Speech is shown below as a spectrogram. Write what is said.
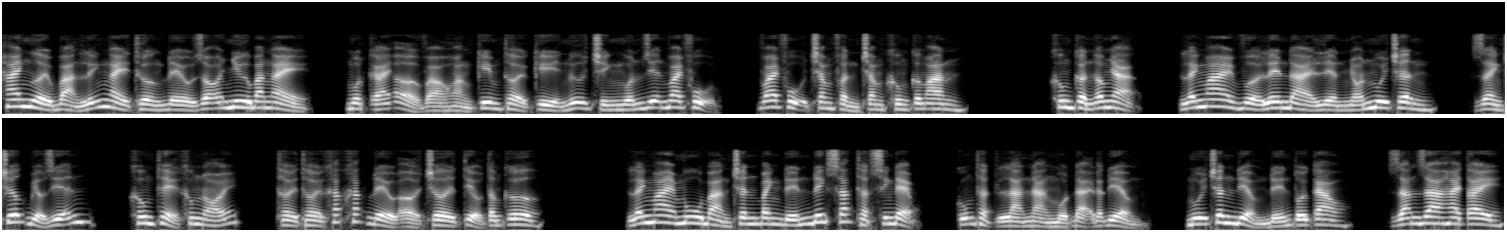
Hai người bản lĩnh ngày thường đều rõ như ban ngày, một cái ở vào hoàng kim thời kỳ nữ chính muốn diễn vai phụ, vai phụ trăm phần trăm không cơm ăn. Không cần âm nhạc, lãnh mai vừa lên đài liền nhón mũi chân, dành trước biểu diễn, không thể không nói, thời thời khắc khắc đều ở chơi tiểu tâm cơ. Lãnh mai mu bàn chân banh đến đích sắc thật xinh đẹp, cũng thật là nàng một đại đặc điểm, mũi chân điểm đến tối cao, giãn ra hai tay,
